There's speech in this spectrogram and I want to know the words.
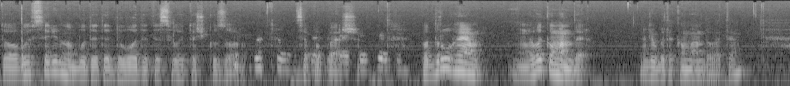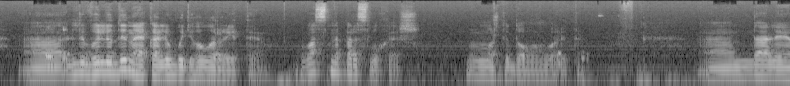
то ви все рівно будете доводити свою точку зору. Це по-перше. По-друге, ви командир, любите командувати. Е, Ви людина, яка любить говорити. Вас не переслухаєш. Ви можете довго говорити. Е, Далі.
